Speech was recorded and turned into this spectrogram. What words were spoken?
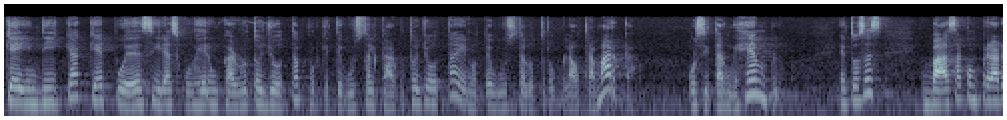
que indica que puedes ir a escoger un carro Toyota porque te gusta el carro Toyota y no te gusta la otra marca, por citar un ejemplo. Entonces, vas a comprar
